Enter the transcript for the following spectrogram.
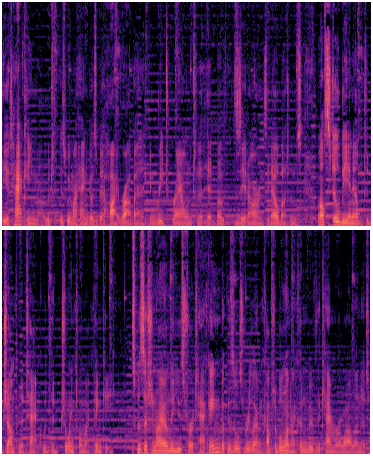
The attacking mode is where my hand goes a bit higher up and I can reach round to hit both ZR and ZL buttons, while still being able to jump and attack with the joint on my pinky. This position I only used for attacking because it was really uncomfortable and I couldn't move the camera while in it,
